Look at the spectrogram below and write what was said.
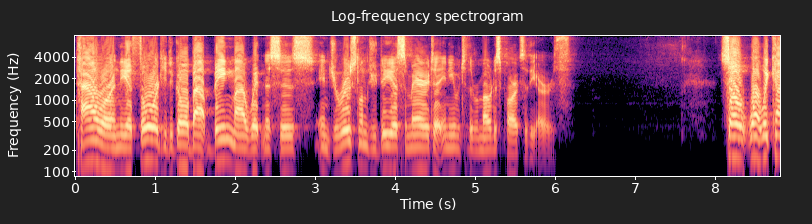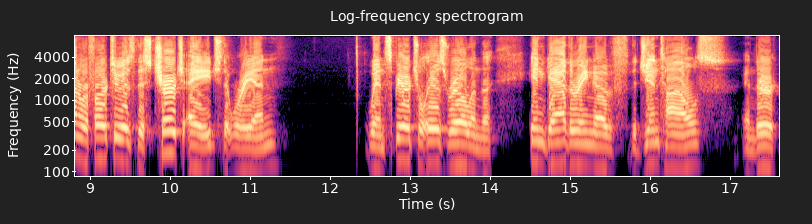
power and the authority to go about being my witnesses in Jerusalem, Judea, Samaria, and even to the remotest parts of the earth. So, what we kind of refer to as this church age that we're in, when spiritual Israel and the ingathering of the Gentiles and they're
